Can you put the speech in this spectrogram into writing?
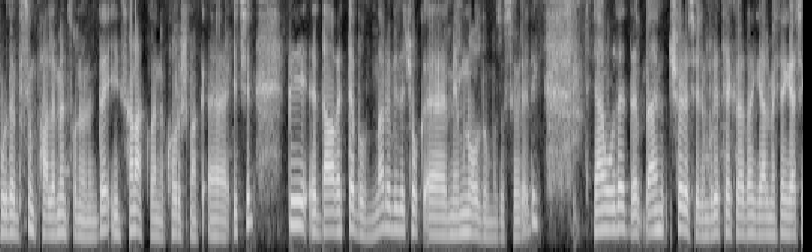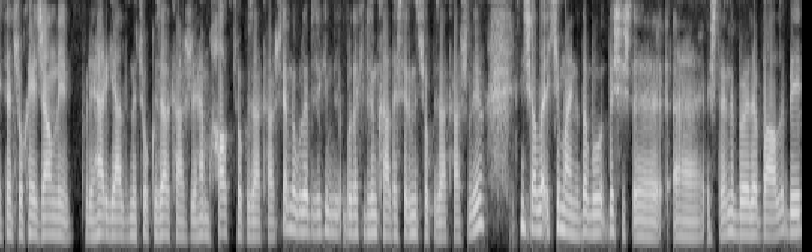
burada bütün parlamentonun önünde insan haklarını konuşmak e, için bir e, davette bulundular ve biz de çok e, memnun olduğumuzu söyledik. Yani burada da ben şöyle söyleyeyim, buraya tekrardan gelmekten gerçekten çok heyecanlıyım. Buraya her geldiğimde çok güzel karşılıyor. Hem halk çok güzel karşılıyor hem de burada bizim, buradaki bizim kardeşlerimiz çok güzel karşılıyor. İnşallah Ekim ayında da bu dış işte, e, işlerine böyle bağlı bir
